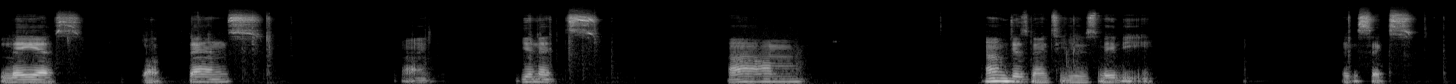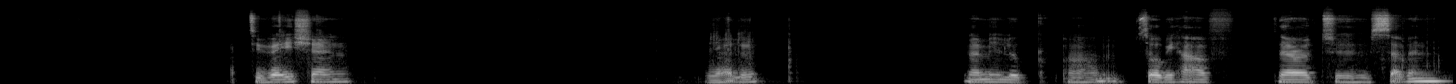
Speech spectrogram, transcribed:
layers dot dense right? Units. Um i'm just going to use maybe maybe six activation. ReLU let me look um so we have zero to seven.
